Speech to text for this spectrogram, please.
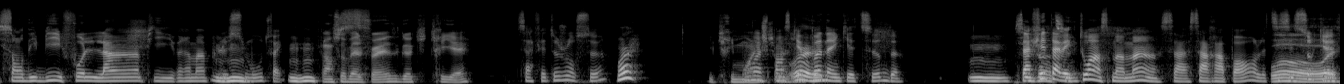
son débit est full lent, puis vraiment plus Mhm. smooth. Fait Mhm. François Bellefeuille, ce gars qui criait. ça fait toujours ça. Ouais. Il crie moins. Moi, je pense qu'il n'y a Ouais. pas d'inquiétude. Mhm, Ça fit gentil. avec toi en ce moment, ça, ça rapport. c'est sûr ouais. que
